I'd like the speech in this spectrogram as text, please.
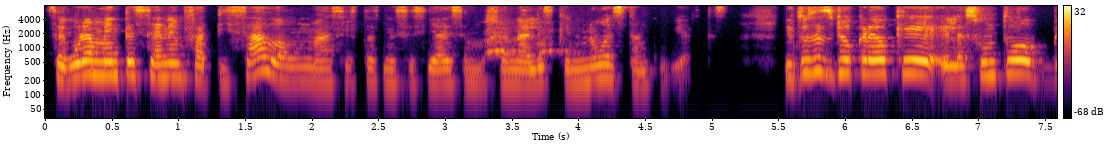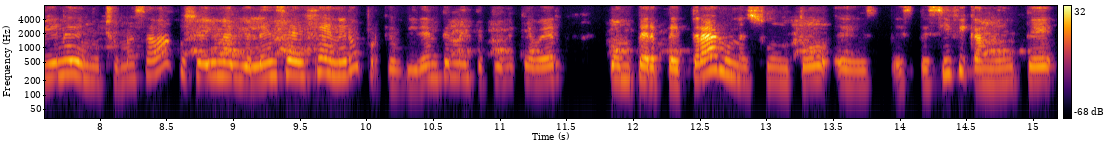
seguramente se han enfatizado aún más estas necesidades emocionales que no están cubiertas. Entonces yo creo que el asunto viene de mucho más abajo. Si hay una violencia de género, porque evidentemente tiene que ver con perpetrar un asunto específicamente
